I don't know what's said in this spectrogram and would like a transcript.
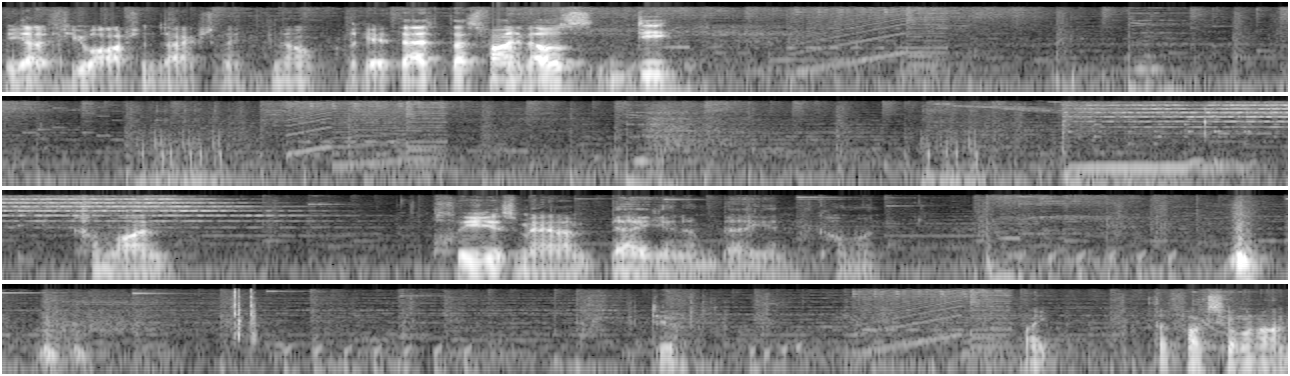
You got a few options actually. No? Okay, that that's fine. That was deep. Please, man. I'm begging. I'm begging. Come on. Dude. Like, what the fuck's going on?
